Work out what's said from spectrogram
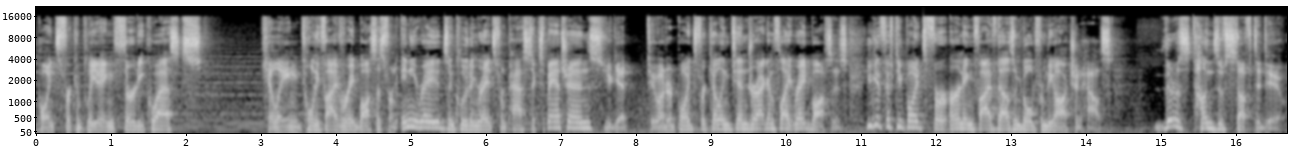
points for completing 30 quests, killing 25 raid bosses from any raids, including raids from past expansions. You get 200 points for killing 10 Dragonflight raid bosses. You get 50 points for earning 5,000 gold from the auction house. There's tons of stuff to do.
